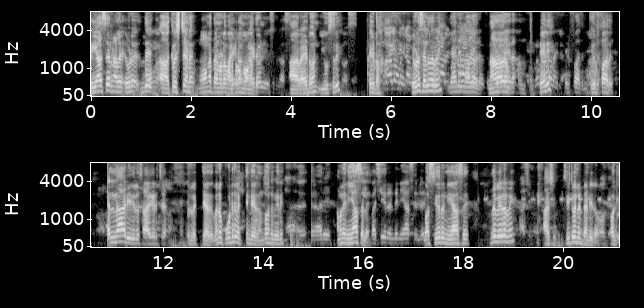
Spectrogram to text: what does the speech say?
റിയാസ്. പറഞ്ഞ ആൾ. ഇവിടെ ഇത് ക്രിസ്റ്റാണ് മോങ്ങത്താണ് ഇവിടെ മലപ്പുറം മോങ്ങത്ത്. ആ റൈഡോൺ യൂസർ. കേട്ടോ? എവിടെ സ്ഥലം പറഞ്ഞു? ഞാൻ നാദാപുരം. പേര്? ഇർഫാദ്. എല്ലാ രീതിയിലും സഹകരിച്ച ഒരു വ്യക്തിയാണ് ഇവന്റെ കൂടെ ഒരു വ്യക്തി ഉണ്ടായിരുന്നു. എന്തോ അവന്റെ പേര്? നമ്മളെ നിയാസ് അല്ലേ? ബഷീർ നിയാസ്. എന്താ പേര് പറഞ്ഞു? ആശു സീറ്റ് വലിയ ഇട്ടാണ്ടോ ഓക്കെ.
